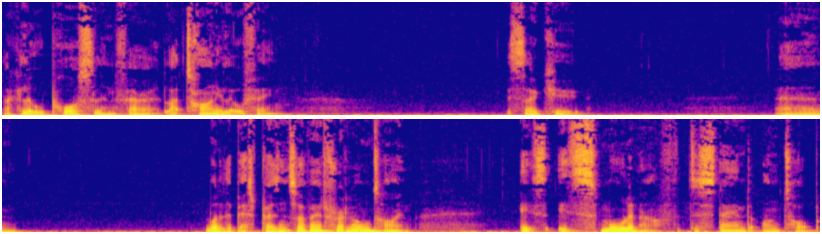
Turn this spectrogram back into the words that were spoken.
like a little porcelain ferret, like tiny little thing. It's so cute. And one of the best presents I've had for a long time. It's it's small enough to stand on top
